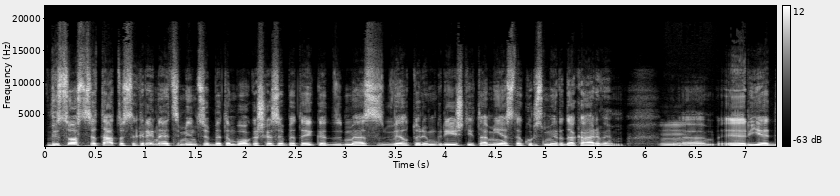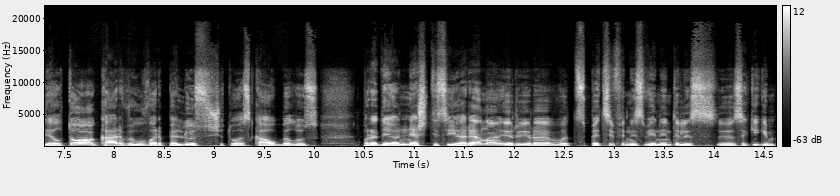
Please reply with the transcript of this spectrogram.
Visos citatos tikrai neatsiminsiu, bet ten buvo kažkas apie tai, kad mes vėl turim grįžti į tą miestą, kur smirda karvėm. Mm. Ir jie dėl to karvių varpelius, šituos kaubelus, pradėjo neštis į areną ir yra vat, specifinis, vienintelis, e, sakykime,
